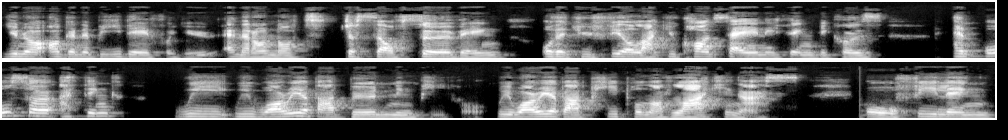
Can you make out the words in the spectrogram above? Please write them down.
you know, are going to be there for you and that are not just self serving or that you feel like you can't say anything because, and also I think we, we worry about burdening people. We worry about people not liking us or feeling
